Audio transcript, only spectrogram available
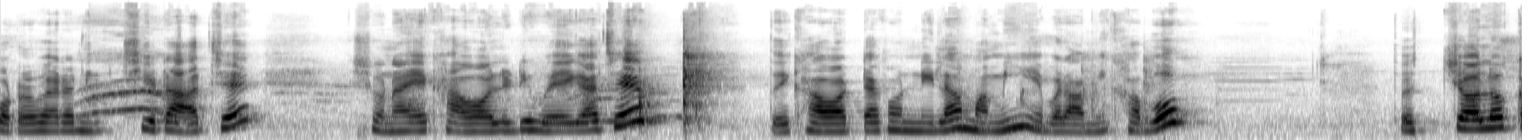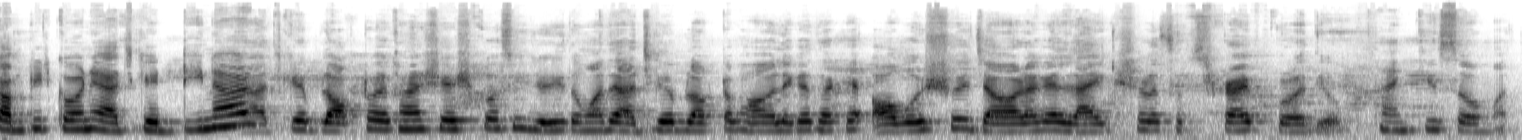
পটল ভাজা নিচ্ছি এটা আছে। সোনায় খাওয়া অলরেডি হয়ে গেছে। তো এই খাওয়ারটা এখন নিলাম আমি, এবার আমি খাব। তো চলো কমপ্লিট করে নি আজকের ডিনার আজকে ব্লগটা এখানে শেষ করছি। যদি তোমাদের আজকের ব্লগটা ভালো লেগে থাকে, অবশ্যই যাওয়ার আগে লাইক শেয়ার সাবস্ক্রাইব করে দিও। থ্যাংক ইউ সো মাচ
